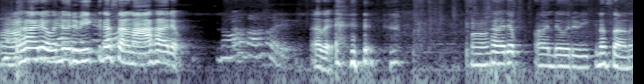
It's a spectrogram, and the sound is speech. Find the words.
ആഹാരം അവന്റെ ഒരു വീക്ക്നെസ് ആണ് ആഹാരം. അതെ. ആഹാരം അവന്റെ ഒരു വീക്ക്നെസ് ആണ്.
